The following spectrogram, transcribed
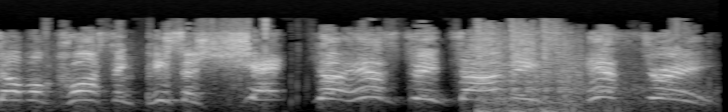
Double-crossing piece of shit! You're history, Tommy! History!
